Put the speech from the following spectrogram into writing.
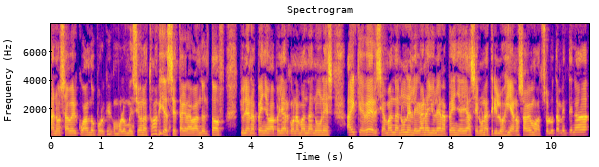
a no saber cuándo, porque como lo menciona, todavía se está grabando el TOF. Juliana Peña va a pelear con Amanda Nunes. Hay que ver si Amanda Nunes le gana a Juliana Peña y hacen una trilogía. No sabemos absolutamente nada,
